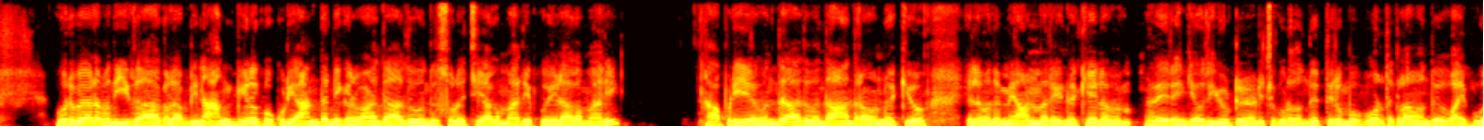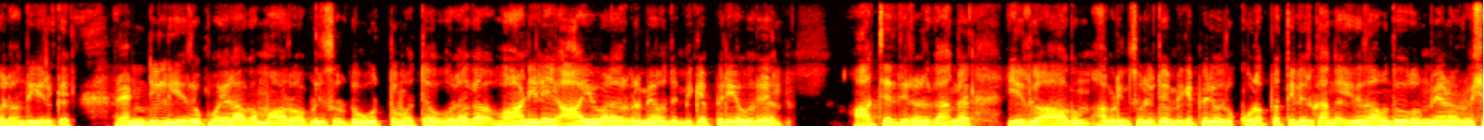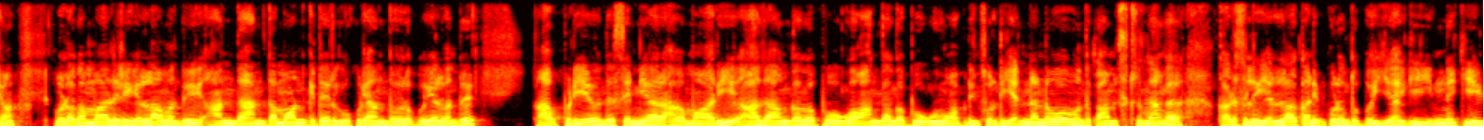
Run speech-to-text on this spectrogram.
ஒருவேளை வந்து இது ஆகலை அப்படின்னா அங்கே இருக்கக்கூடிய அந்த நிகழ்வானது அது வந்து சுழற்சியாக மாறி புயலாக மாறி அப்படியே வந்து அது வந்து ஆந்திராவை நோக்கியோ இல்லை வந்து மியான்மரை நோக்கியோ இல்லை வேறு எங்கேயாவது யூட்டன் அடித்து கூட வந்து திரும்ப போகிறதுக்கெலாம் வந்து வாய்ப்புகள் வந்து இருக்குது ரெண்டில் எது புயலாக மாறும் அப்படின்னு சொல்லிட்டு ஒட்டுமொத்த உலக வானிலை ஆய்வாளர்களுமே வந்து மிகப்பெரிய ஒரு ஆச்சரியத்தில் இருக்காங்க. எது ஆகும் அப்படின்னு சொல்லிட்டு மிகப்பெரிய ஒரு குழப்பத்தில் இருக்காங்க. இதுதான் வந்து ஒரு உண்மையான ஒரு விஷயம். உலக மாதிரிகள்லாம் வந்து அந்த அந்தமான் கிட்ட இருக்கக்கூடிய அந்த ஒரு புயல் வந்து அப்படியே வந்து சென்னியாராக மாறி அது அங்கங்கே போகும் அங்கங்கே போகும் அப்படின்னு சொல்லிட்டு என்னென்னவோ வந்து காமிச்சிட்டு இருந்தாங்க. கடைசியில் எல்லா கணிப்புகளும் வந்து பொய்யாகி இன்றைக்கி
